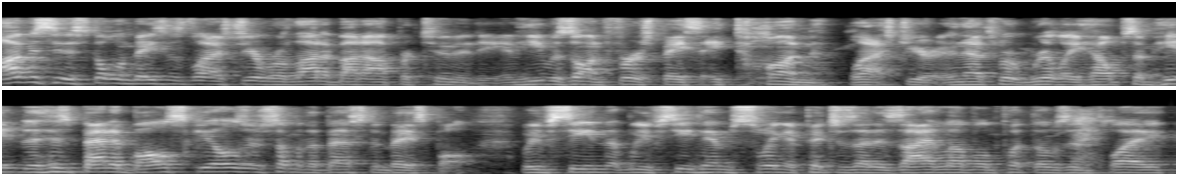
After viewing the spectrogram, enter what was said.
obviously the stolen bases last year were a lot about opportunity, and he was on first base a ton last year, and that's what really helps him. He, his batted ball skills are some of the best in baseball. We've seen that we've seen him swing at pitches at his eye level and put those in play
